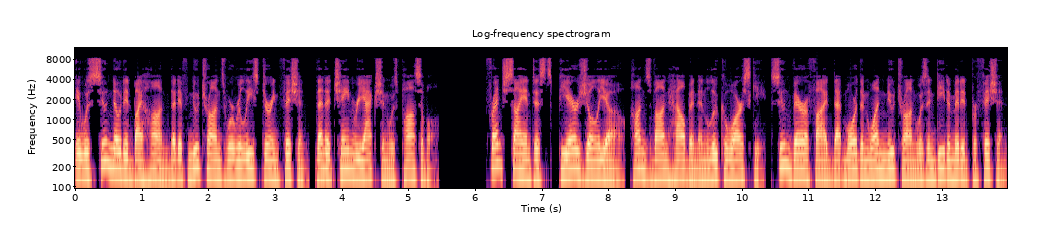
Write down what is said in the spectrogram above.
It was soon noted by Hahn that if neutrons were released during fission, then a chain reaction was possible. French scientists, Pierre Joliot, Hans von Halban and Lew Kowarski, soon verified that more than one neutron was indeed emitted per fission.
